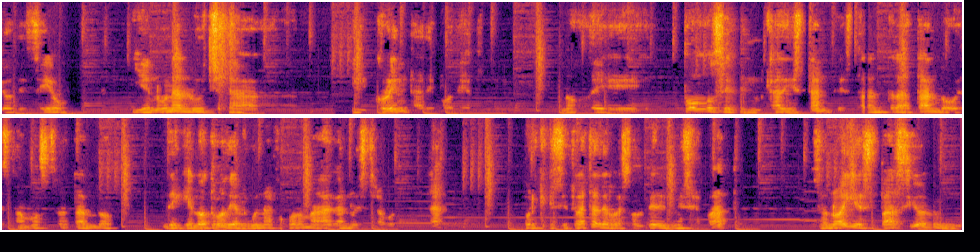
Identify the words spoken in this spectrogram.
yo deseo, y en una lucha eh, cruenta de poder, ¿no? Eh, todos en cada instante están tratando, estamos tratando de que el otro de alguna forma haga nuestra voluntad, porque se trata de resolver en ese rato. O sea, no hay espacio ni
